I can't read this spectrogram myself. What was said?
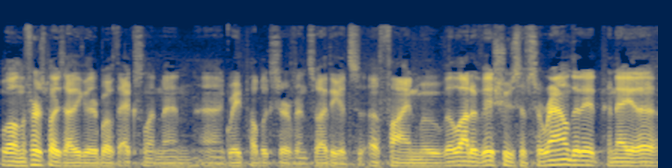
Well, in the first place, I think they're both excellent men, uh, great public servants. So I think it's a fine move. A lot of issues have surrounded it. Panetta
